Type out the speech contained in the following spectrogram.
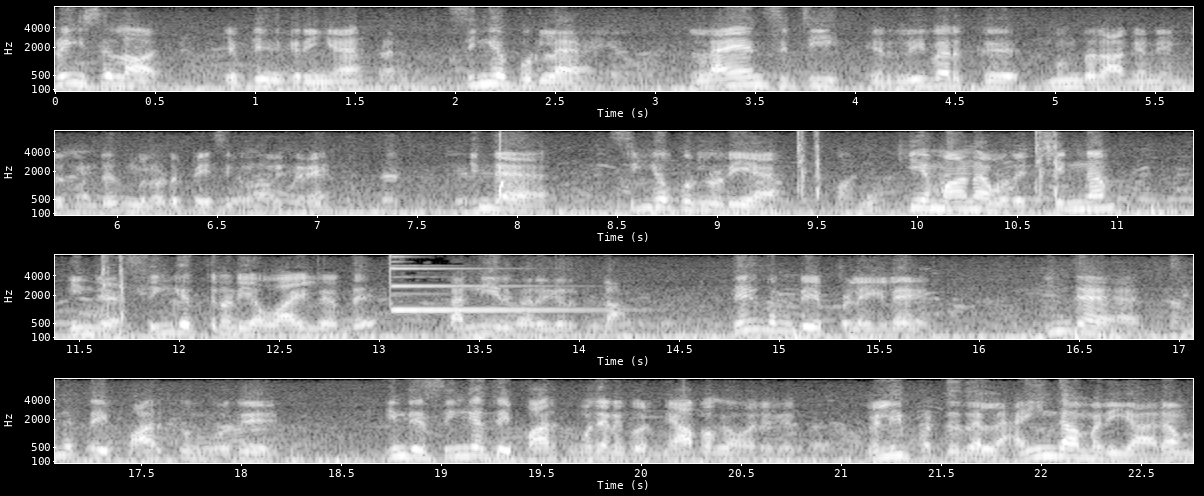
Praise எப்படி இருக்கிறீங்க? சிங்கப்பூர்ல லயன் சிட்டி ரிவருக்கு முன்பதாக நின்று கொண்டு உங்களோட பேசிக் கொண்டிருக்கிறேன். இந்த சிங்கப்பூர்களுடைய முக்கியமான ஒரு சின்னம் இந்த சிங்கத்தினுடைய வாயிலிருந்து தண்ணீர் வருகிறது தான். தேவனுடைய பிள்ளைகளே இந்த சின்னத்தை பார்க்கும்போது இந்த சிங்கத்தை பார்க்கும்போது எனக்கு ஒரு ஞாபகம் வருகிறது. வெளிப்பட்டுதல் ஐந்தாம் அதிகாரம்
